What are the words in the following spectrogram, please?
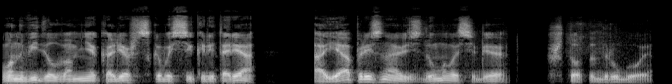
Он видел во мне коллежского секретаря, а я, признаюсь, думал о себе что-то другое.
